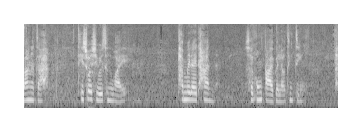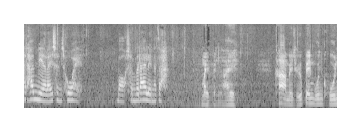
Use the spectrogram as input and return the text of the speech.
มากนะจ๊ะ ที่ช่วยชีวิตฉันไว้ ถ้าไม่ได้ท่าน ฉันคงตายไปแล้วจริง ๆ ถ้าท่านมีอะไรให้ฉันช่วย บอกฉันไม่ได้เลยนะจ๊ะ ไม่เป็นไร ข้าไม่ถือเป็นบุญคุณ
